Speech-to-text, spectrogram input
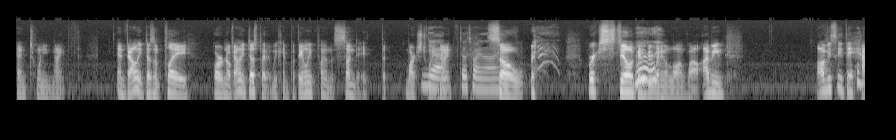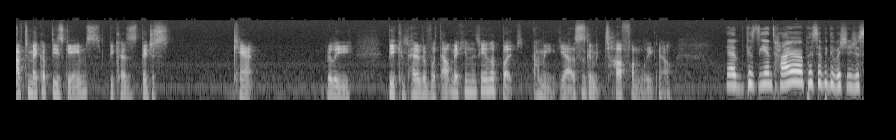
and 29th. And Valiant doesn't play, or no, Valiant does play that weekend, but they only play on the Sunday, the March 29th. Yeah, till 29. So we're still going to be waiting a long while. I mean, obviously they have to make up these games because they just can't really be competitive without making these games up. But I mean, yeah, this is going to be tough on the league now. yeah, because the entire Pacific Division is just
